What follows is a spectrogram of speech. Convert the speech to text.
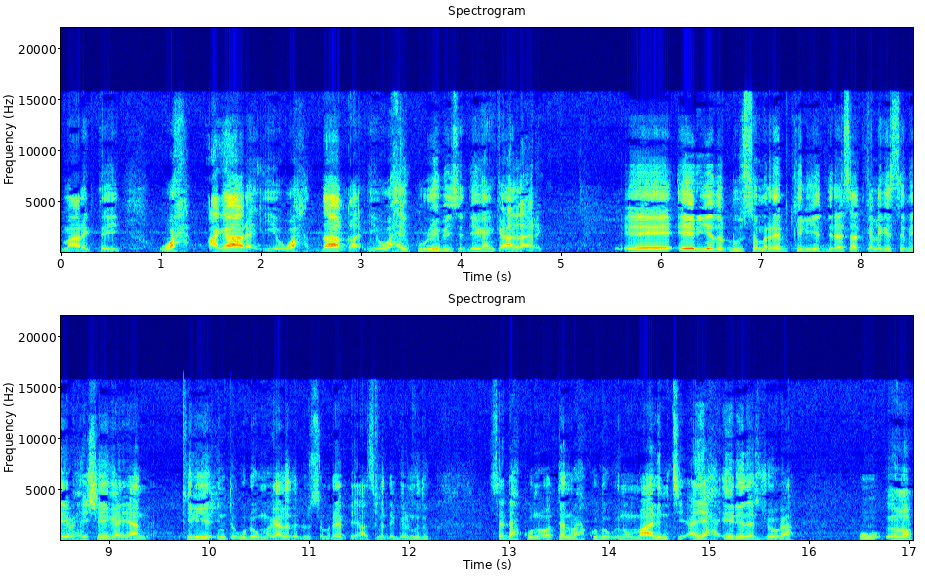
maaragtay wax cagaara iyo wax daaqa iyo waxay ku reebaysa deegaanka aan la arag. Eriyada dhuusamareeb keliya diraasaadka laga sameeyey waxay sheegayaan keliya inta u dhow magaalada dhuusamareeb ee caasimadda galmudug saddex kun oo tan wax ku dhow inuu maalintii ayaxa eriyadaas joogaa uu cuno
